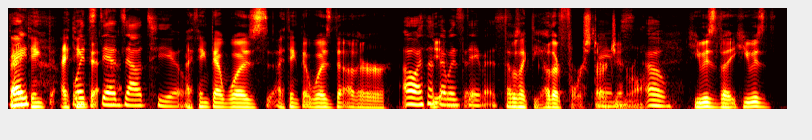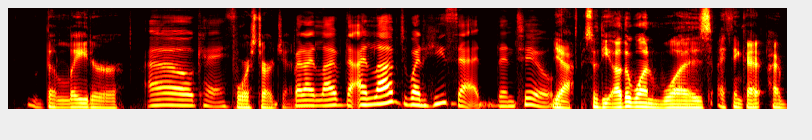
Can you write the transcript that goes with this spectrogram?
Right? i think- I think what that- stands out to you? I think that was I think that was the other. oh, I thought the- that was Davis. That was like the other four star James. general. Oh. he was the he was the later oh, okay. four star general. But I loved that. I loved what he said then too. Yeah. So the other one was, I think I, I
